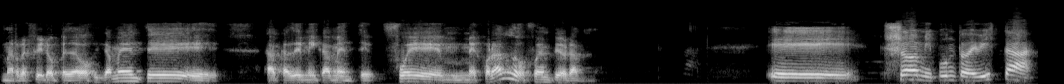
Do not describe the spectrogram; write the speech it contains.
me refiero pedagógicamente, eh, académicamente, ¿fue mejorando o fue empeorando? yo, mi punto de vista,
